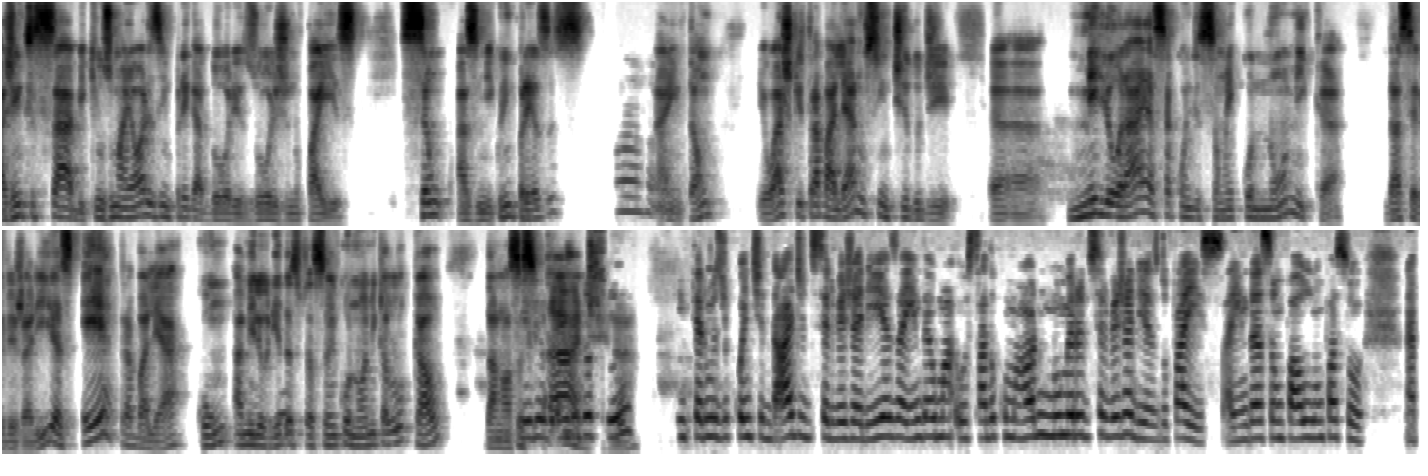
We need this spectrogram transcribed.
A gente sabe que os maiores empregadores hoje no país são as microempresas, uhum. né? Então, eu acho que trabalhar no sentido de uh, melhorar essa condição econômica das cervejarias é trabalhar com a melhoria da situação econômica local da nossa cidade. Né? Em termos de quantidade de cervejarias, ainda é uma, o estado com o maior número de cervejarias do país. Ainda São Paulo não passou. Né?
